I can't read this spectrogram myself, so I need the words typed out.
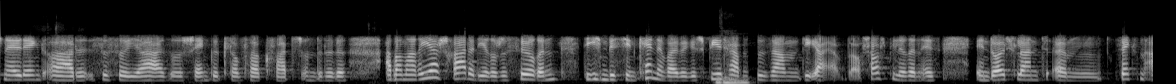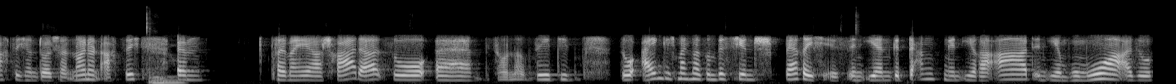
schnell denkt, ah, das ist es so, ja, also Schenkelklopfer, Quatsch und. Aber Maria Schrader, die Regisseurin, die ich ein bisschen kenne, weil wir gespielt haben zusammen, die ja auch Schauspielerin ist, in Deutschland ähm, 86 und Deutschland 89, ähm, weil Maria Schrader so, äh, so, eine- die, so eigentlich manchmal so ein bisschen sperrig ist in ihren Gedanken, in ihrer Art, in ihrem Humor. Also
